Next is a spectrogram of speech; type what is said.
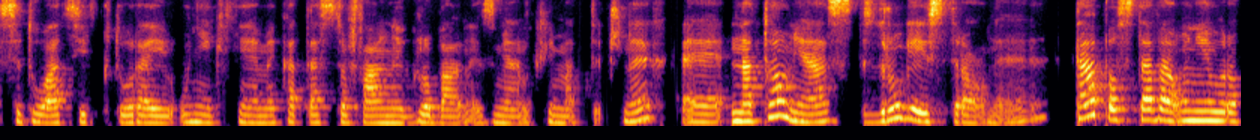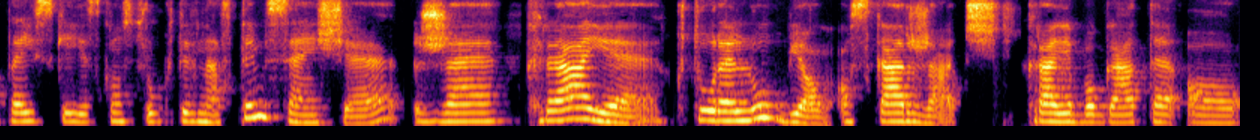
sytuacji, w której unikniemy katastrofalnych globalnych zmian klimatycznych. Natomiast z drugiej strony ta postawa Unii Europejskiej jest konstruktywna w tym sensie, że kraje, które lubią oskarżać kraje bogate o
